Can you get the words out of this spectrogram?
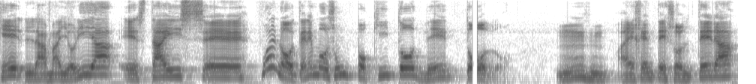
que la mayoría estáis... Eh, bueno, tenemos un poquito de todo. Hay gente soltera.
